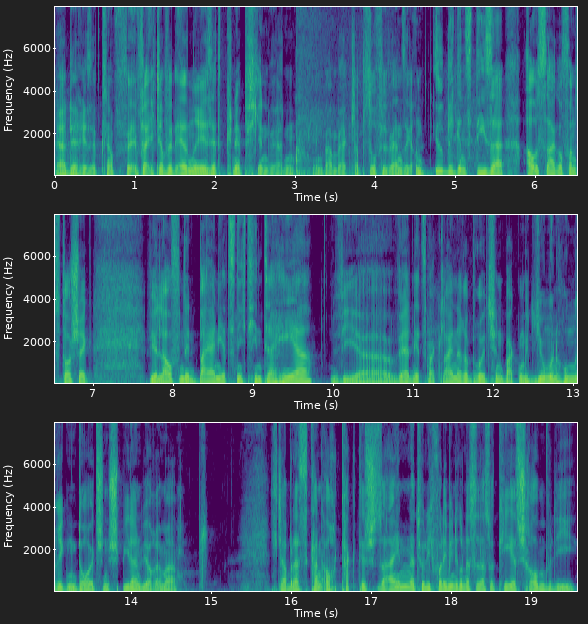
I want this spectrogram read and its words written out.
Ja, der Reset-Knopf. Vielleicht, ich glaube, wird eher ein Reset-Knöpfchen werden in Bamberg. Ich glaube, so viel werden sie. Und übrigens dieser Aussage von Stoschek, wir laufen den Bayern jetzt nicht hinterher. Wir werden jetzt mal kleinere Brötchen backen mit jungen, hungrigen deutschen Spielern, wie auch immer. Ich glaube, das kann auch taktisch sein. Natürlich vor dem Hintergrund, dass du sagst, okay, jetzt schrauben wir die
